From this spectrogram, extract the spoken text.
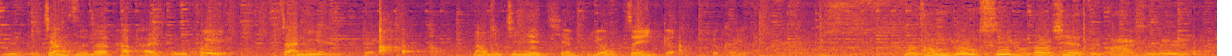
面粉。这样子呢它才不会粘黏。对，好，那我们今天先用这一个就可以了，我从中吃一口到现在，嘴巴还是那个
